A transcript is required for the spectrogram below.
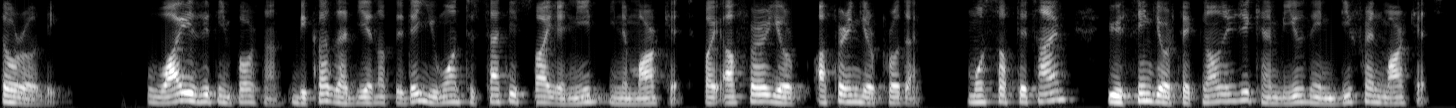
thoroughly. Why is it important? Because at the end of the day, you want to satisfy a need in the market by offer your, offering your product. Most of the time, you think your technology can be used in different markets.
